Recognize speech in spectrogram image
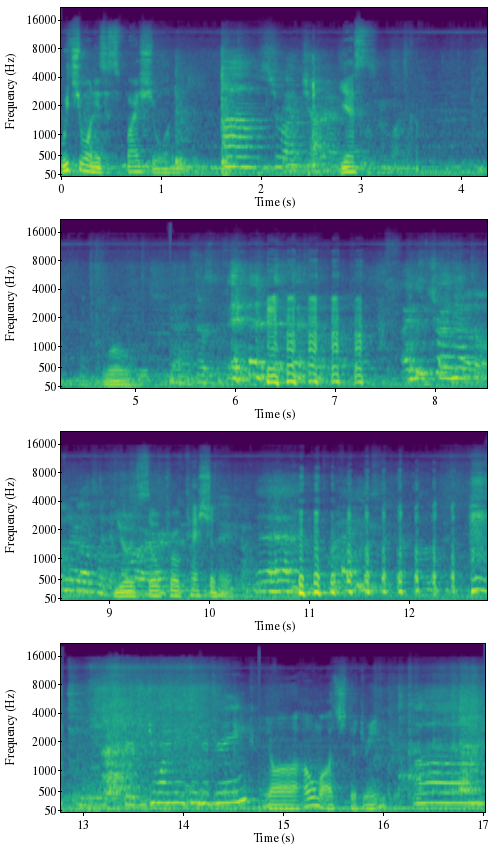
which one is the spicy one? Um, sriracha. Yes. Whoa, I just try not to put it on the you're floor. so professional. Okay, Did you want anything to drink? Uh, how much the drink? Um,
